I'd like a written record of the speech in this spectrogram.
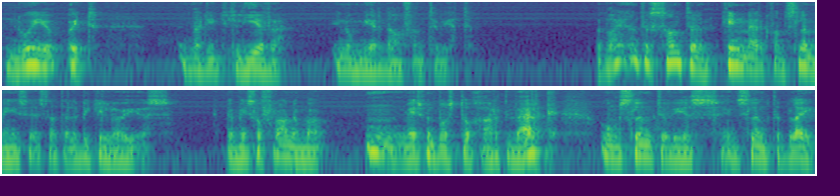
nooi jou uit na die lewe en om meer daarvan te weet. 'n Baie interessante kenmerk van slim mense is dat hulle bietjie lui is. Nou mense vra nou maar, mm, mense moet mos tog hard werk om slim te wees en slim te bly.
